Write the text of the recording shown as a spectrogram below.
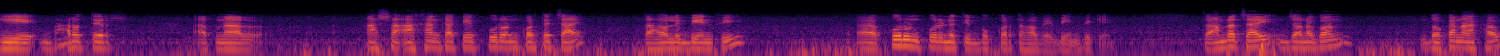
গিয়ে ভারতের আপনার আশা আকাঙ্ক্ষাকে পূরণ করতে চায়, তাহলে বিএনপি করুণ পরিণতি ভোগ করতে হবে বিএনপিকে তো আমরা চাই জনগণ দোকান না খাক,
